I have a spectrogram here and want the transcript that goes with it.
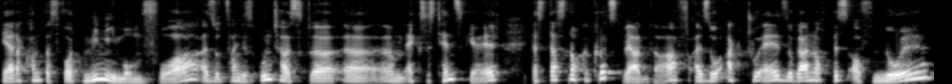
ja, da kommt das Wort Minimum vor, also sozusagen das unterste äh, ähm, Existenzgeld, dass das noch gekürzt werden darf. Also aktuell sogar noch bis auf null.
